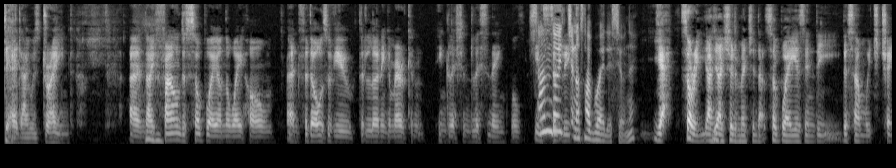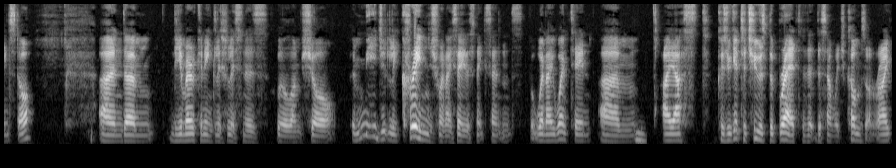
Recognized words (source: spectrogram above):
dead. I was drained. And I found a subway on the way home. And for those of you that are learning American English and listening, well, instantly... subway Yeah, sorry, I, I, should have mentioned that subway is in the the sandwich chain store, and um, the American English listeners will, I'm sure, immediately cringe when I say this next sentence. But when I went in, um, I asked because you get to choose the bread that the sandwich comes on, right?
